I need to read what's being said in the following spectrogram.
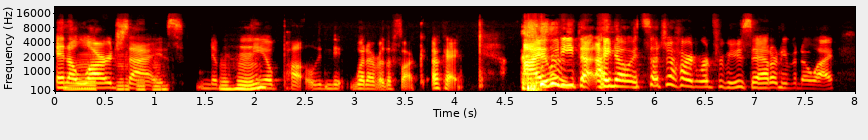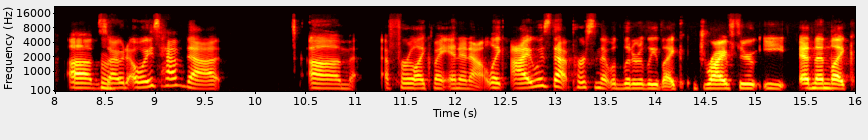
in a large Mhm. size. Ne- Mhm. Neapol- whatever the fuck. Okay. I would eat that. I know it's such a hard word for me to say. I don't even know why. Um, so I would always have that um for like my in and out. Like I was that person that would literally like drive through, eat, and then like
